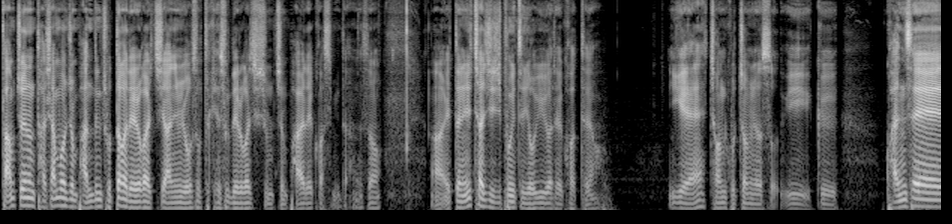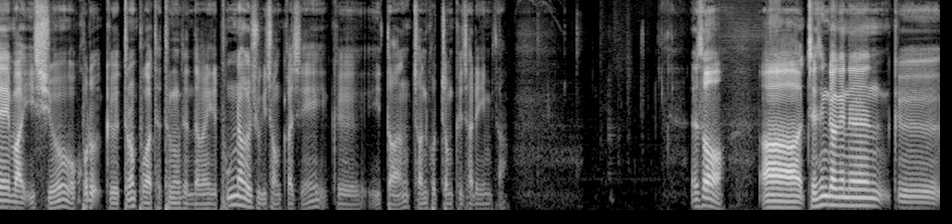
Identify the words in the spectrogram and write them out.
다음 주에는 다시 한번 좀 반등 줬다가 내려갈지 아니면 여기서부터 계속 내려갈지 좀, 좀 봐야 될 것 같습니다. 그래서 아, 일단 1차 지지 포인트 여기가 될 것 같아요. 이게 전 고점이었어. 이 그 관세 막 이슈 뭐 코르 그 트럼프가 대통령 된다면 이제 폭락을 주기 전까지 그 있던 전 고점 그 자리입니다. 그래서 어, 제 생각에는 그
